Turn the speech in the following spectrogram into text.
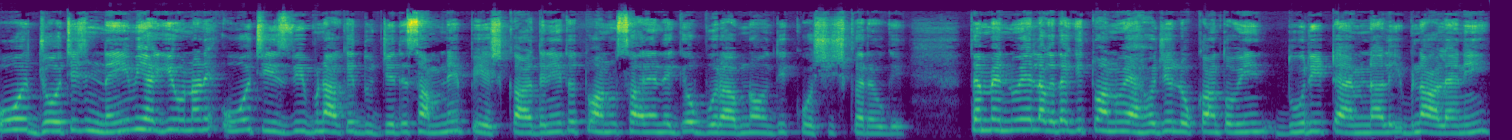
ਉਹ ਜੋ ਚੀਜ਼ ਨਹੀਂ ਵੀ ਹੈਗੀ, ਉਹਨਾਂ ਨੇ ਉਹ ਚੀਜ਼ ਵੀ ਬਣਾ ਕੇ ਦੂਜੇ ਦੇ ਸਾਹਮਣੇ ਪੇਸ਼ ਕਰ ਦੇਣੀ ਹੈ ਤੇ ਤੁਹਾਨੂੰ ਸਾਰਿਆਂ ਦੇ ਅੱਗੇ ਉਹ ਬੁਰਾ ਬਣਾਉਣ ਦੀ ਕੋਸ਼ਿਸ਼ ਕਰੋਗੇ। ਤਾਂ ਮੈਨੂੰ ਇਹ ਲੱਗਦਾ ਕਿ ਤੁਹਾਨੂੰ ਇਹੋ ਜਿਹੇ ਲੋਕਾਂ ਤੋਂ ਵੀ ਦੂਰੀ ਟਾਈਮ ਨਾਲ ਹੀ ਬਣਾ ਲੈਣੀ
